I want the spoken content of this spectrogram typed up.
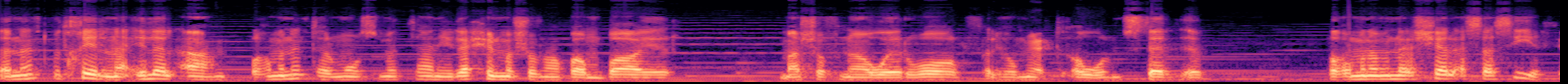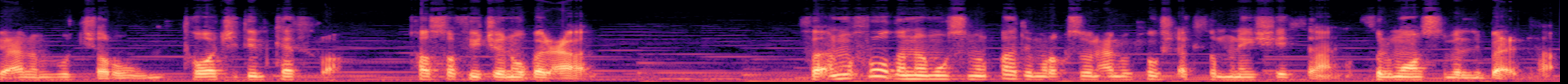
لأن أنت متخيل إلى الآن رغم إن أنت الموسم الثاني للحين ما شفنا vampire ما شفنا werewolf اللي هم أو المستذئب رغم انه من الأشياء الأساسية في عالم ال Witcher ومتواجدين بكثره خاصة في جنوب العالم. فالمفروض أن الموسم القادم يركزون على الوحوش أكثر من أي شيء ثاني في المواسم اللي بعدها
